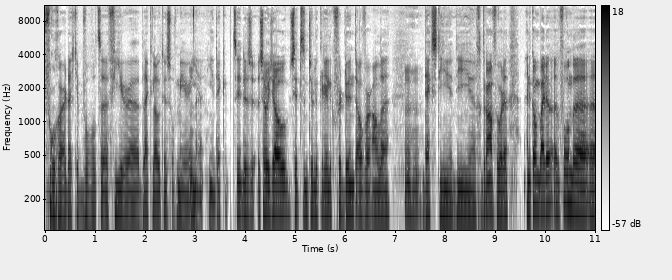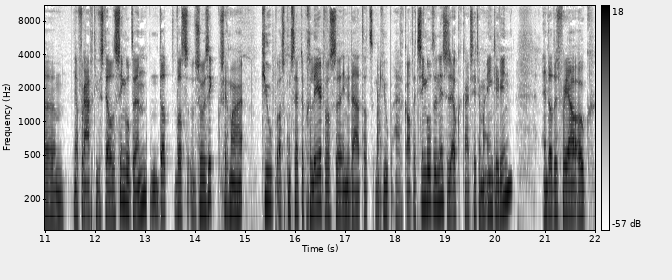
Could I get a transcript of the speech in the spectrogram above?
vroeger dat je bijvoorbeeld uh, vier uh, Black Lotus of meer in, je, in je deck hebt. Dus sowieso zit het natuurlijk redelijk verdund over alle mm -hmm. decks die, die uh, gedraft worden. En dan komen we bij de volgende ehm, ja, vraag die we stelden. Singleton, dat was zoals ik zeg maar Cube als concept heb geleerd, was inderdaad dat een Cube eigenlijk altijd Singleton is. Dus elke kaart zit er maar één keer in. En dat is voor jou ook,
